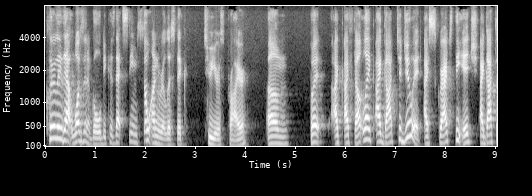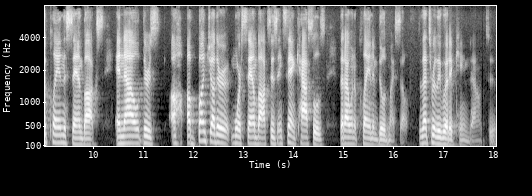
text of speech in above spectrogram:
clearly that wasn't a goal because that seemed so unrealistic two years prior. Um, but I, I, felt like I got to do it. I scratched the itch. I got to play in the sandbox. And now there's a, a bunch other more sandboxes and sand castles that I want to play in and build myself. So that's really what it came down to.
